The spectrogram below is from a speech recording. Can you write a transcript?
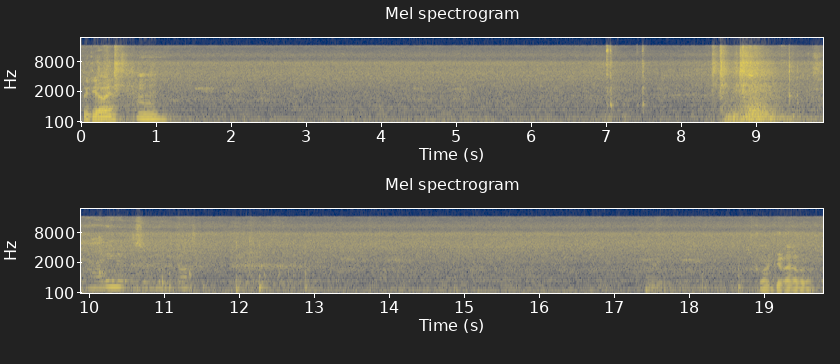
Video in? Mm. Hari nagpasubok pa. Let's try and get out of it.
